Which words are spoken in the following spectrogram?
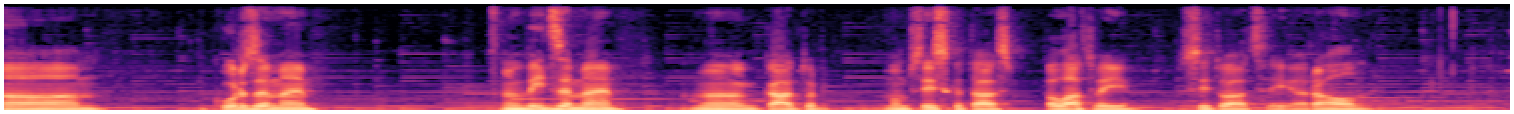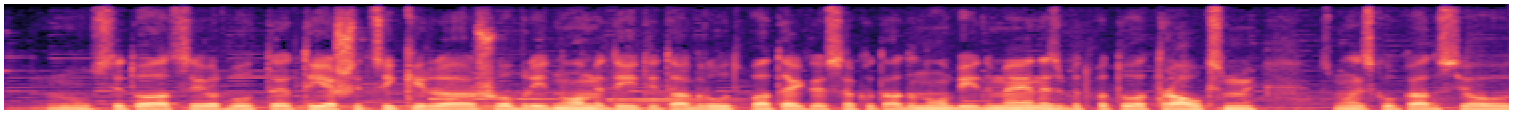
Um, kurzemē, vidzemē, kā tur mums izskatās pa Latviju situācija ar alni. Nu, situācija varbūt tieši cik ir šobrīd nomedīti, tā grūti pateikt. Es saku, tāda nobīde mēnesis, bet par to trauksmi. Es man liekas, kaut kādus jau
